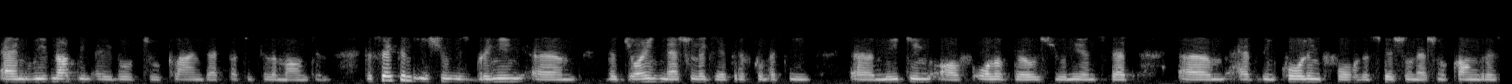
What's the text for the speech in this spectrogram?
And we've not been able to climb that particular mountain. The second issue is bringing um, the Joint National Executive Committee uh, meeting of all of those unions that um, have been calling for the Special National Congress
